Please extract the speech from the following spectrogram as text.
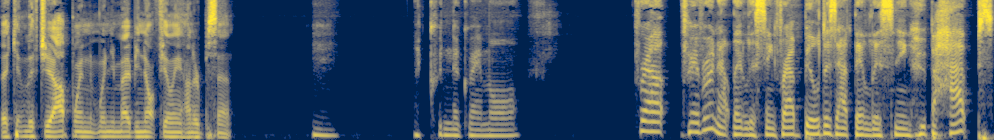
that can lift you up when when you're maybe not feeling 100. percent mm. I couldn't agree more for our for everyone out there listening, for our builders out there listening who perhaps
